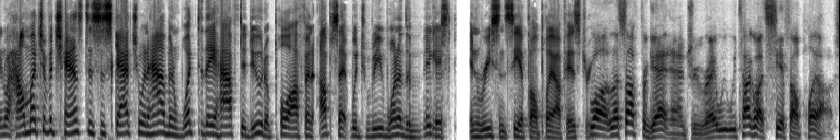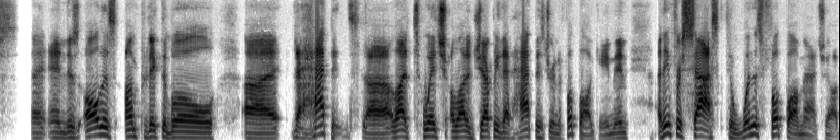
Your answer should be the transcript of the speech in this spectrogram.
you know, how much of a chance does Saskatchewan have, and what do they have to do to pull off an upset, which would be one of the biggest in recent CFL playoff history? Well, let's not forget, Andrew, right? We, we talk about CFL playoffs, and, and there's all this unpredictable uh, that happens. Uh, a lot of twitch, a lot of jeopardy that happens during the football game. And I think for Sask to win this football matchup,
